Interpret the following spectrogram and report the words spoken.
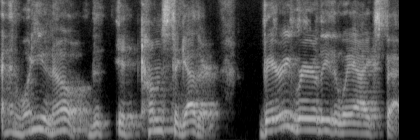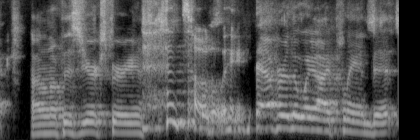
And then what do you know? It comes together very rarely the way I expect. I don't know if this is your experience. totally. Never the way I planned it.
